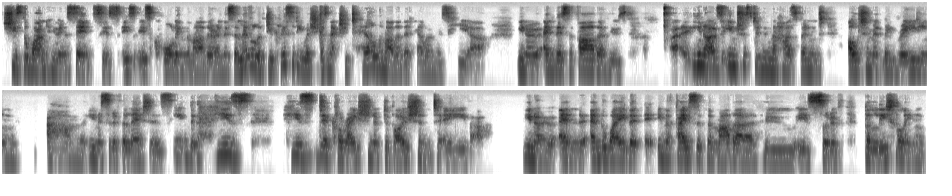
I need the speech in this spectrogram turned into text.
she's the one who in a sense is is, is calling the mother and there's a level of duplicity where she doesn't actually tell the mother that helen is here you know and there's the father who's uh, you know i was interested in the husband ultimately reading um you know sort of the letters his his declaration of devotion to Eva, you know, and and the way that in the face of the mother who is sort of belittling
